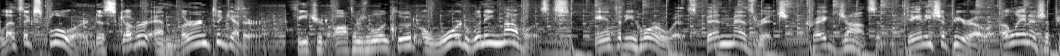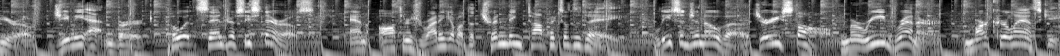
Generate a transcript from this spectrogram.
Let's explore, discover, and learn together. Featured authors will include award winning novelists Anthony Horowitz, Ben Mezrich, Craig Johnson, Dani Shapiro, Elena Shapiro, Jami Attenberg, poet Sandra Cisneros, and authors writing about the trending topics of the day Lisa Genova, Jerry Stahl, Marie Brenner, Mark Kurlansky,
